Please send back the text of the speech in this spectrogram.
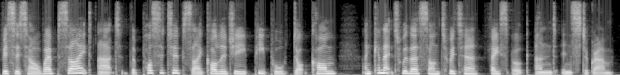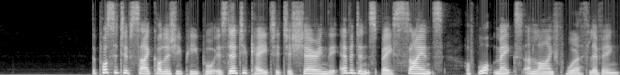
Visit our website at thepositivepsychologypeople.com and connect with us on Twitter, Facebook, and Instagram. The Positive Psychology People is dedicated to sharing the evidence based science of what makes a life worth living.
